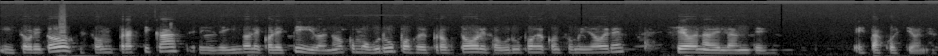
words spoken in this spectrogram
y sobre todo que son prácticas eh, de índole colectiva, ¿no? Como grupos de productores o grupos de consumidores llevan adelante estas cuestiones.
